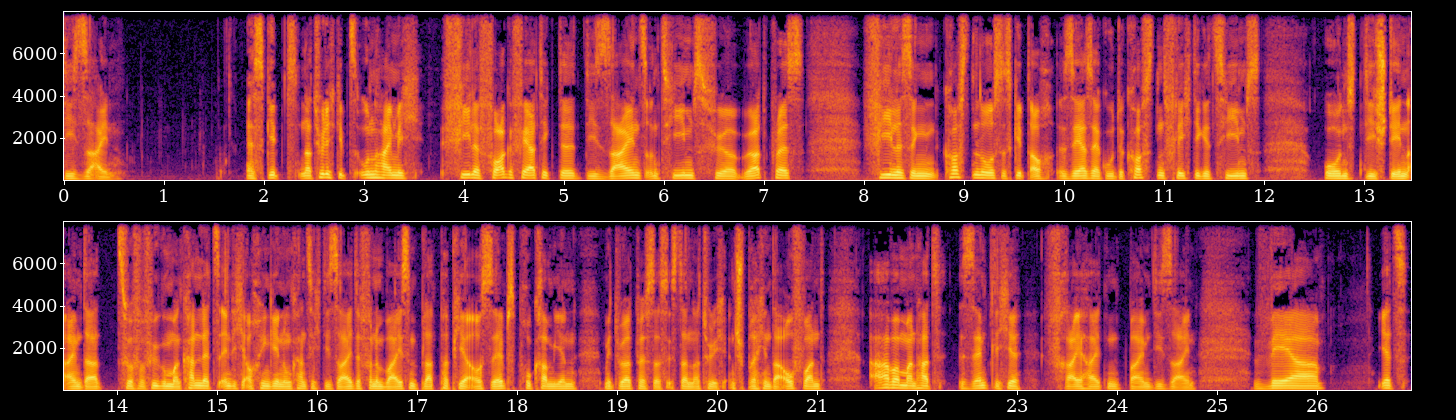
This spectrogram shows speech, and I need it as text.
Design. Es gibt, natürlich gibt es unheimlich viele vorgefertigte Designs und Teams für WordPress. Viele sind kostenlos. Es gibt auch sehr, sehr gute kostenpflichtige Teams und die stehen einem da zur Verfügung. Man kann letztendlich auch hingehen und kann sich die Seite von einem weißen Blatt Papier aus selbst programmieren mit WordPress. Das ist dann natürlich entsprechender Aufwand, aber man hat sämtliche Freiheiten beim Design. Wer jetzt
